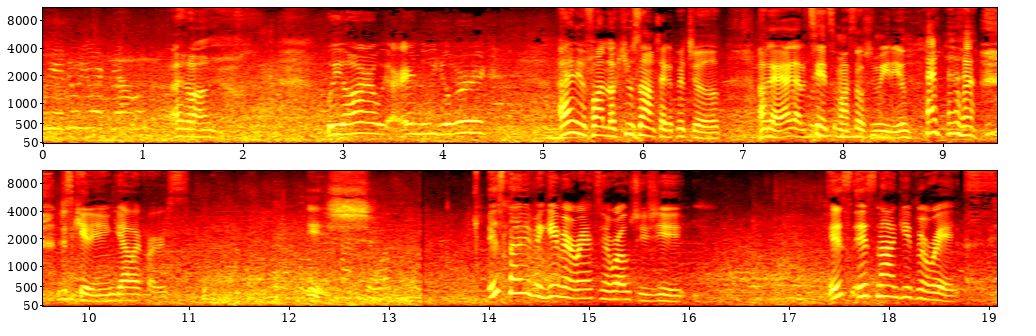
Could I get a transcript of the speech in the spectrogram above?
We in New York, y'all. I don't. We are. We are in New York. I didn't even find no cute song to take a picture of. Okay, I got a 10 to my social media. Just kidding. Y'all are first. Ish. It's not even giving rats and roaches yet. It's it's not giving rats.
